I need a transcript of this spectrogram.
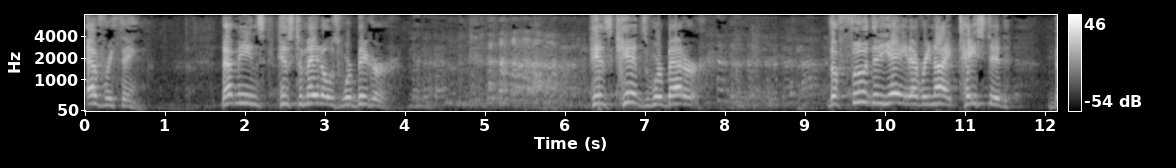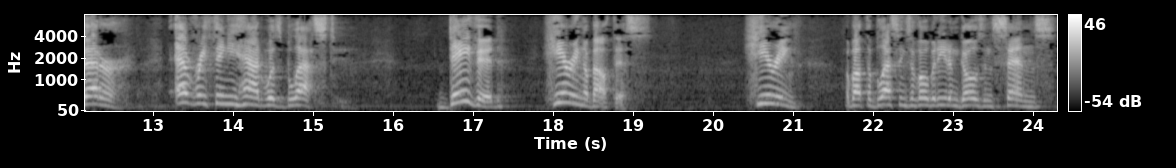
Everything. That means his tomatoes were bigger. His kids were better. The food that he ate every night tasted better. Everything he had was blessed. David, hearing about this, hearing about the blessings of Obed Edom, goes and sends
